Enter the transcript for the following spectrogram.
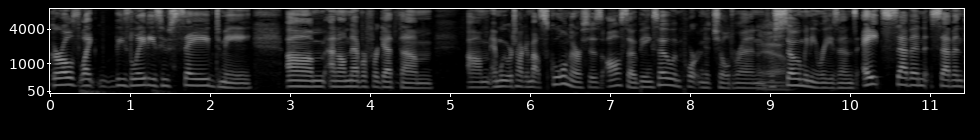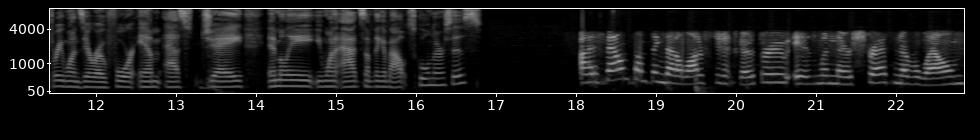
girls like these ladies who saved me, um, and I'll never forget them. Um, and we were talking about school nurses also being so important to children for so many reasons. 877 310 4MSJ. Emily, you want to add something about school nurses? I found something that a lot of students go through is when they're stressed and overwhelmed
